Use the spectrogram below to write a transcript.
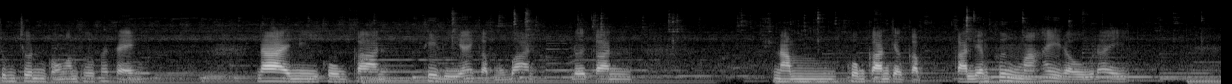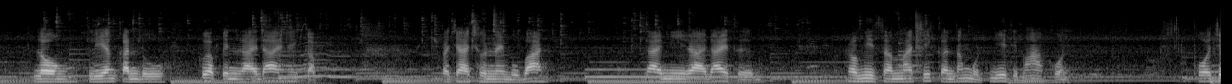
ชุมชนของอำเภอพระแสง ได้มีโครงการที่ดีให้กับหมู่บ้าน โดยการ นำโครงการเกี่ยวกับการเลี้ยงผึ้งมาให้เราได้ลองเลี้ยงกันดู เพื่อเป็นรายได้ให้กับประชาชนในหมู่บ้าน ได้มีรายได้เสริม เรามีสมาชิกกันทั้งหมด 25 คน โพโจ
